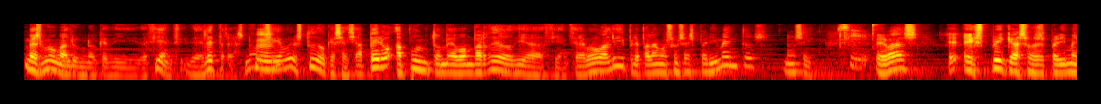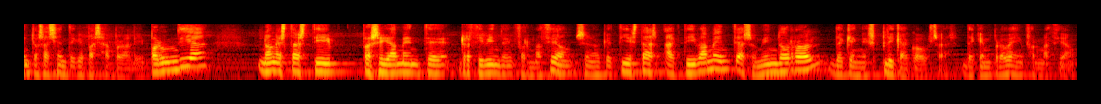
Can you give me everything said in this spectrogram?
mesmo un alumno que di de ciencia, de letras, non? Mm. Si eu estudo que sexa, pero apúntome a bombardeo do Día da Ciencia. E vou ali, preparamos uns experimentos, non sei. Sí. E vas, e, explicas os experimentos a xente que pasa por ali. Por un día, non estás ti pasivamente recibindo información, senón que ti estás activamente asumindo o rol de quen explica cousas, de quen provee información,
